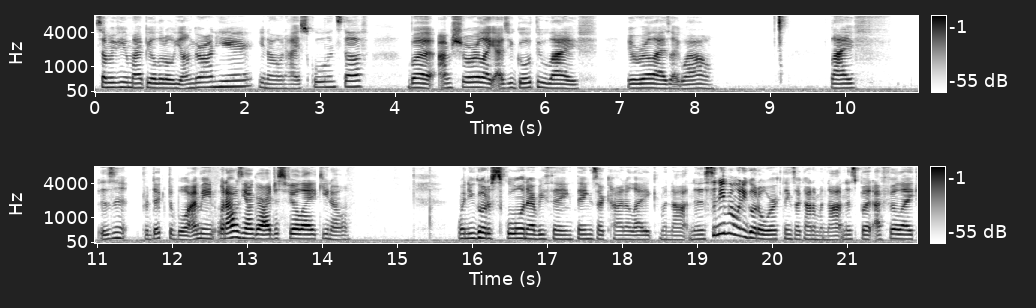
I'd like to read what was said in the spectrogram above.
some of you might be a little younger on here, you know, in high school and stuff. But I'm sure, like, as you go through life, you'll realize, like, wow, life isn't predictable. I mean, when I was younger, I just feel like, you know, when you go to school and everything, things are kind of like monotonous. And even when you go to work, things are kind of monotonous. But I feel like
